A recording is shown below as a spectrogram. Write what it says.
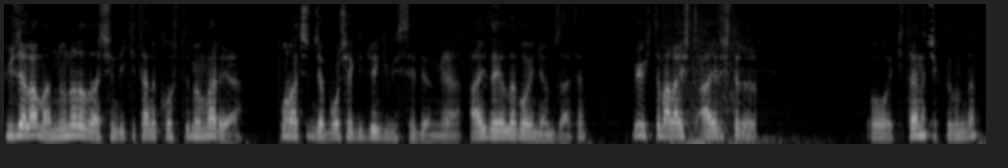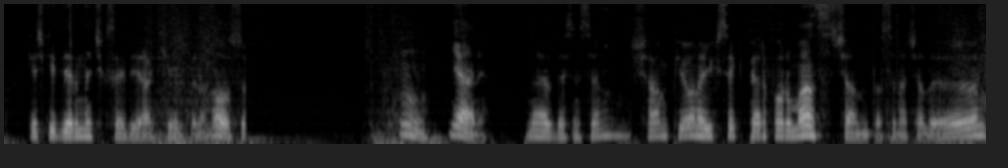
Güzel ama Nuna'da da şimdi iki tane kostümüm var ya. Bunu açınca boşa gidiyor gibi hissediyorum ya. Ayda yılda oynuyorum zaten. Büyük ihtimal ayrışt- ayrıştırırım. O iki tane çıktı bundan. Keşke diğerinden çıksaydı ya. Kale falan. Olsun. Hmm, yani. Neredesin sen? Şampiyona yüksek performans çantasını açalım.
